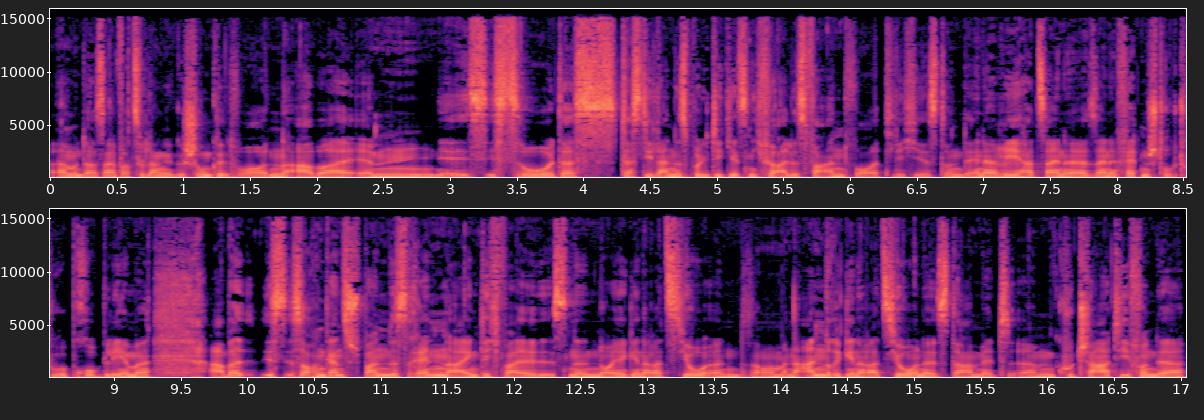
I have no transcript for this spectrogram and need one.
Ähm, und da ist einfach zu lange geschunkelt worden. Aber ähm, es ist so, dass, dass die Landespolitik jetzt nicht für alles verantwortlich ist. Und NRW mhm. hat seine, seine fetten Strukturprobleme. Aber es ist auch ein ganz spannendes Rennen eigentlich, weil es eine neue Generation, äh, sagen wir mal, eine andere Generation ist damit. Ähm, Kuchati von der,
